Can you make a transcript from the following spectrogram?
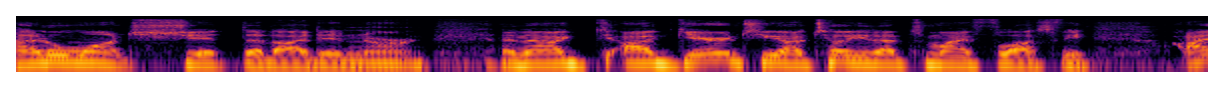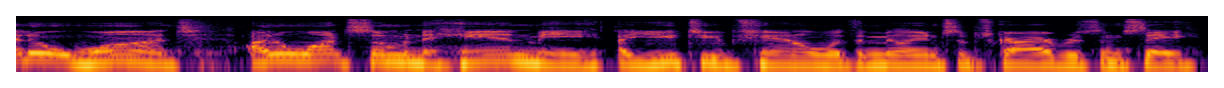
I don't want shit that I didn't earn. And I, I guarantee you, I'll tell you that's my philosophy. I don't want, I don't want someone to hand me a YouTube channel with a million subscribers and say,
